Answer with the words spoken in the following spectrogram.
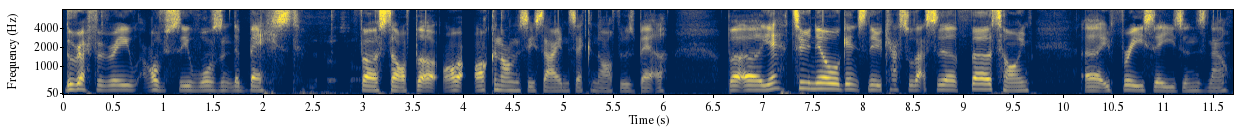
The referee obviously wasn't the best first half, but I, I can honestly say in the second half it was better. But uh, yeah, 2 0 against Newcastle. That's the third time uh, in three seasons now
